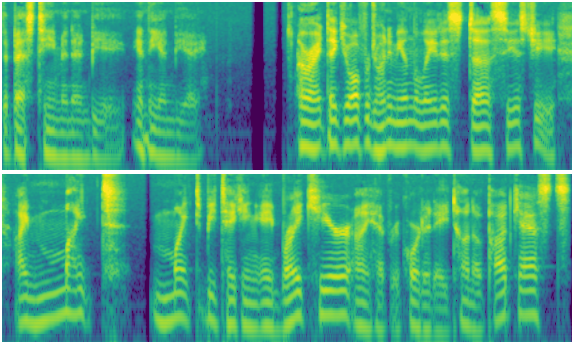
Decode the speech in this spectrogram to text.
the best team in NBA in the NBA. All right, thank you all for joining me on the latest uh, CSG. I might might be taking a break here. I have recorded a ton of podcasts.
